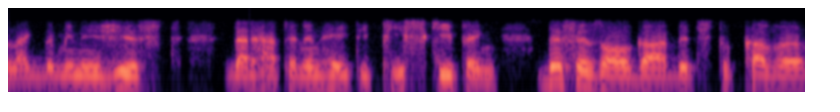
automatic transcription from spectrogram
like the MINUSTAH that happened in Haiti, peacekeeping, this is all garbage to cover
